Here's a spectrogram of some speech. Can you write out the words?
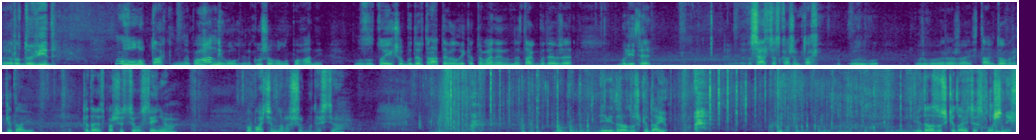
родовід. Ну, голуб так, непоганий голуб, він куша голуб поганий. Ну, Зато якщо буде втрата велика, то в мене не так буде вже боліти е, серце, скажімо так, грубо, грубо виражаюсь. Так, добре, кидаю. Кидаю спершу з цього синього. Побачимо зараз, що буде з цього. І відразу ж кидаю. Відразу ж кидаю цих сплошних.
